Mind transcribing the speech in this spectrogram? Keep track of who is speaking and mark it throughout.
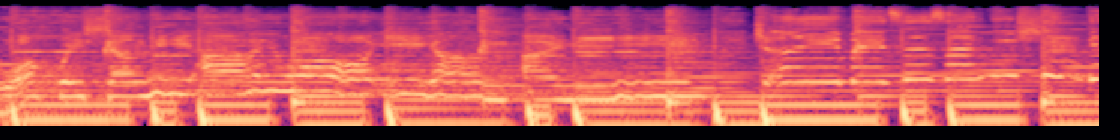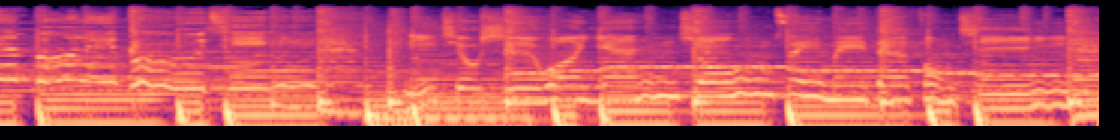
Speaker 1: 我会像你爱我一样爱你。
Speaker 2: 这一辈子在你身边不离不弃
Speaker 1: 你就是我眼中最美的风景。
